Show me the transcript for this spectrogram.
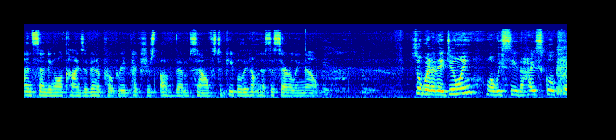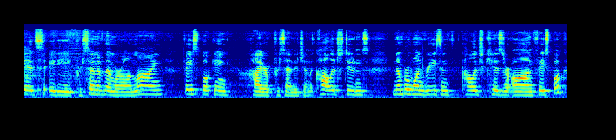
and sending all kinds of inappropriate pictures of themselves to people they don't necessarily know. So, what are they doing? Well, we see the high school kids, 88% of them are online, Facebooking, higher percentage in the college students. Number one reason college kids are on Facebook?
